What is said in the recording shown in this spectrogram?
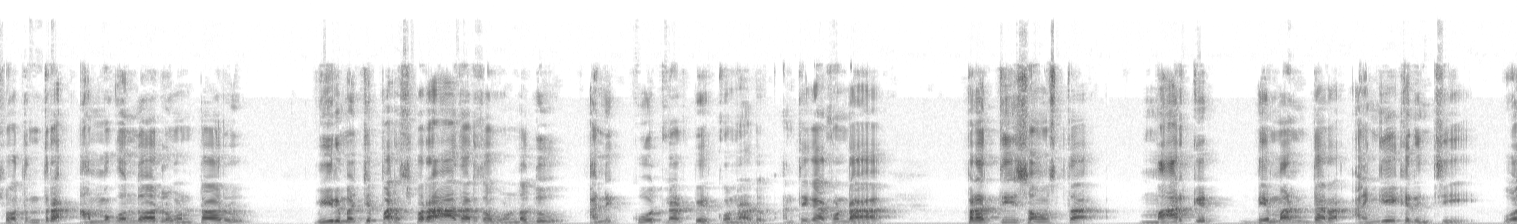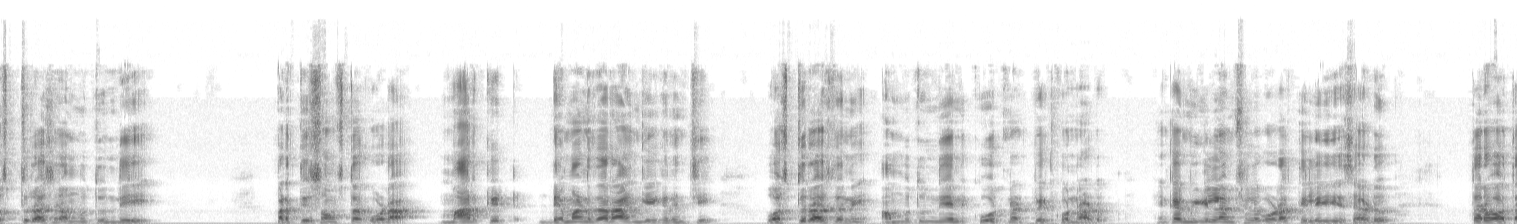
స్వతంత్ర అమ్మకందారులు ఉంటారు. వీరి మధ్య పరస్పర ఆధారత ఉండదు అని కోర్ట్నాట్ పేర్కొన్నాడు. అంతేకాకుండా ప్రతి సంస్థ మార్కెట్ డిమాండ్ ధర అంగీకరించి వస్తురాశిని అమ్ముతుంది. ప్రతి సంస్థ కూడా మార్కెట్ డిమాండ్ ధర అంగీకరించి వస్తురాశిని అమ్ముతుంది అని కోర్టునట్ పేర్కొన్నాడు. ఇంకా మిగిలిన అంశాలు కూడా తెలియజేశాడు. తర్వాత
